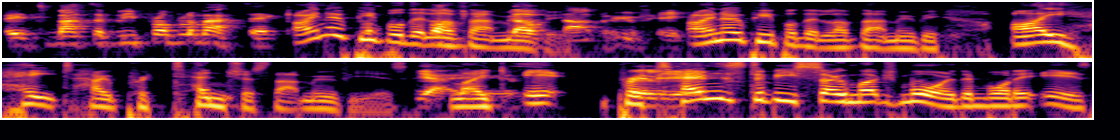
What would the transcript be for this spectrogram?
It's, massively problematic I know people that love that movie. love that movie I know people that love that movie. I hate how pretentious that movie is. Yeah, like is. it pretends to be so much more than what it is.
